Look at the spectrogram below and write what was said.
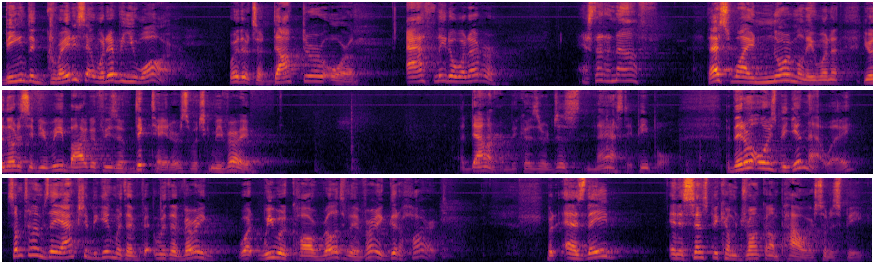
Being the greatest at whatever you are, whether it's a doctor or an athlete or whatever, it's not enough. That's why normally, when a, you'll notice if you read biographies of dictators, which can be very a downer because they're just nasty people, but they don't always begin that way. Sometimes they actually begin with a, with a very, what we would call relatively a very good heart. But as they, in a sense, become drunk on power, so to speak,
